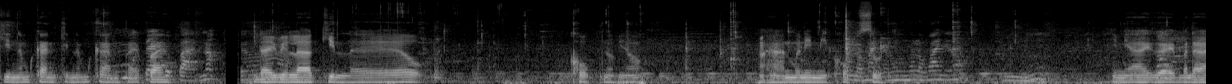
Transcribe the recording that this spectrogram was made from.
กินน้ำกันกินน้ำกันไปไปแป้งกว่าปาดเนาะได้เวลากินแล้วครบเนาะพี่น้องอาหารมื้อนี้มีครบสุดมันละว่าเยอะทีนี้ไอ้ายเอ้ยมาได้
